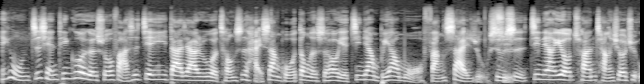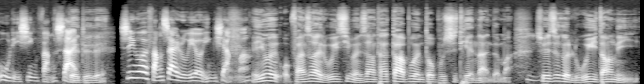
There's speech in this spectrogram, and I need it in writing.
哎、我们之前听过一个说法，是建议大家如果从事海上活动的时候，也尽量不要抹防晒乳，是不是？是尽量用穿长袖去物理性防晒对，对对。是因为防晒乳也有影响吗？欸因为防晒乳液基本上它大部分都不是天然的嘛，嗯所以这个乳液当你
